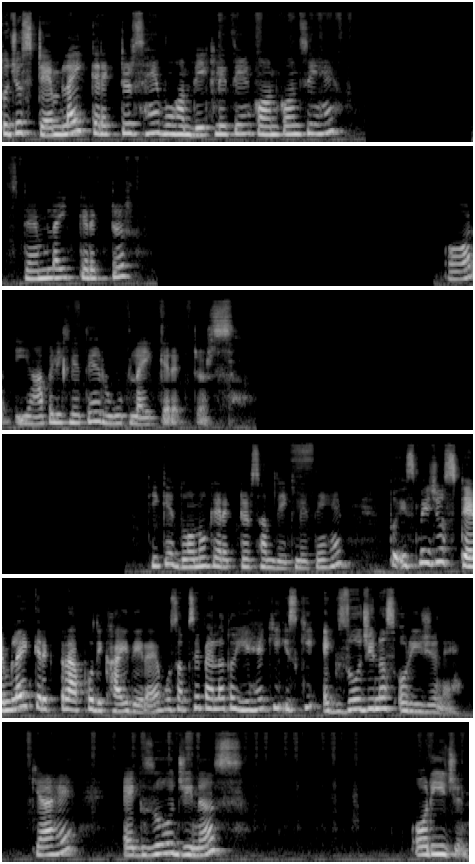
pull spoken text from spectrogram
तो जो स्टेम लाइक कैरेक्टर्स हैं, वो हम देख लेते हैं कौन कौन से हैं। स्टेम लाइक कैरेक्टर और यहाँ पे लिख लेते हैं रूट लाइक कैरेक्टर्स ठीक है? दोनों कैरेक्टर्स हम देख लेते हैं। तो इसमें जो स्टेम लाइक कैरेक्टर आपको दिखाई दे रहा है, वो सबसे पहला तो ये है कि इसकी एक्जोजिनस ओरिजिन है। क्या है? एक्जोजिनस ओरिजिन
